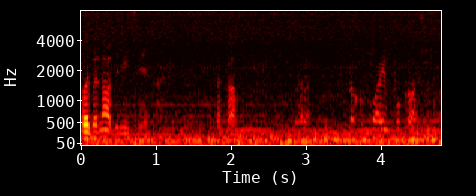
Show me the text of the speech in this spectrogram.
Глибина, дивіться яка. Отака. Зараз докопаємо, покажу.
